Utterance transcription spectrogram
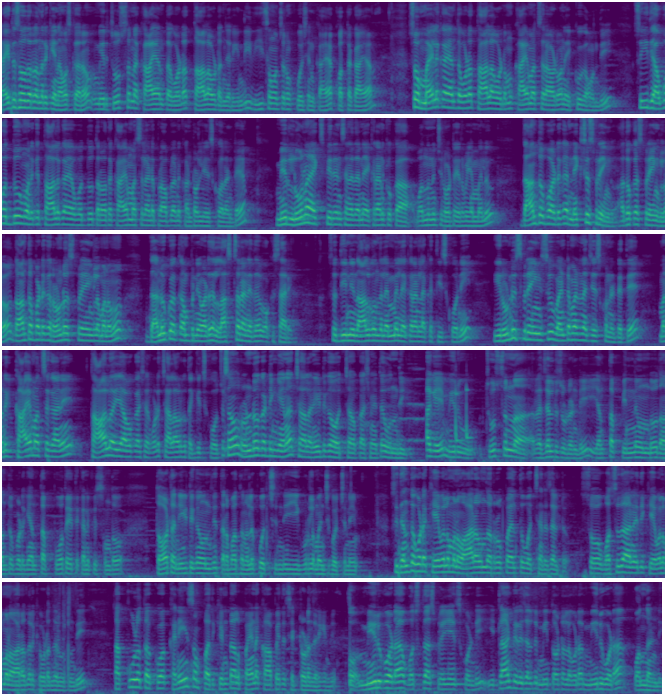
రైతు సోదరులందరికీ నమస్కారం. మీరు చూస్తున్న కాయ అంతా కూడా తాళవడం జరిగింది. ఇది ఈ సంవత్సరం కోసిన కాయ కొత్త కాయ. సో మైలకాయ అంతా కూడా తాళవడం కాయమచ్చ రావడం అనేది ఎక్కువగా ఉంది. సో ఇది అవ్వద్దు మనకి తాలుకాయ అవ్వద్దు తర్వాత కాయమచ్చ లాంటి ప్రాబ్లమ్ని కంట్రోల్ చేసుకోవాలంటే మీరు లూనా ఎక్స్పీరియన్స్ అనేదాన్ని ఎకరానికి ఒక వంద నుంచి నూట ఇరవై ఎంఎల్. దాంతోపాటుగా నెక్స్ట్ స్ప్రేయింగ్ అదొక స్ప్రేయింగ్లో దాంతోపాటుగా రెండో స్ప్రేయింగ్లో మనము ధనుక కంపెనీ వాడితే లస్టర్ అనేది ఒకసారి. సో దీన్ని నాలుగు వందల ఎంఎల్ ఎకరాన్ని లెక్క తీసుకొని ఈ రెండు స్ప్రేయింగ్స్ వెంట వెంటనే చేసుకున్నట్టయితే మనకి కాయమచ్చ కానీ తాలు అయ్యే అవకాశం కూడా చాలా వరకు తగ్గించుకోవచ్చు. సో రెండో కటింగ్ అయినా చాలా నీట్గా వచ్చే అవకాశం అయితే ఉంది. అలాగే మీరు చూస్తున్న రిజల్ట్ చూడండి. ఎంత పిన్నె ఉందో దాంతోపాటు ఎంత పూత అయితే కనిపిస్తుందో. తోట నీట్గా ఉంది తర్వాత నలుపు వచ్చింది ఈ గుర్రలు మంచిగా వచ్చినాయి. సో ఇదంతా కూడా కేవలం మనం ఆరు వందల రూపాయలతో వచ్చిన రిజల్ట్. సో వసుద అనేది కేవలం మనం ఆరు వందలకి ఇవ్వడం జరుగుతుంది. తక్కువలో తక్కువ కనీసం పది క్వింటాల పైన కాపు అయితే సెట్ అవ్వడం జరిగింది. సో మీరు కూడా వసుధ స్ప్రే చేసుకోండి ఇట్లాంటి రిజల్ట్ మీ తోటలో కూడా మీరు కూడా పొందండి.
